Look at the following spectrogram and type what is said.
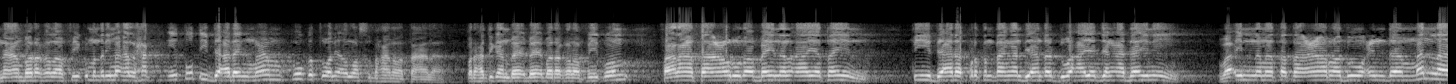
Nah, barakallahu fikum menerima al-haq itu tidak ada yang mampu kecuali Allah Subhanahu wa taala. Perhatikan baik-baik barakallahu fikum, fala ta'arudu bainal ayatain. Tidak ada pertentangan di antara dua ayat yang ada ini. Wa innama tata'aradu 'inda man la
